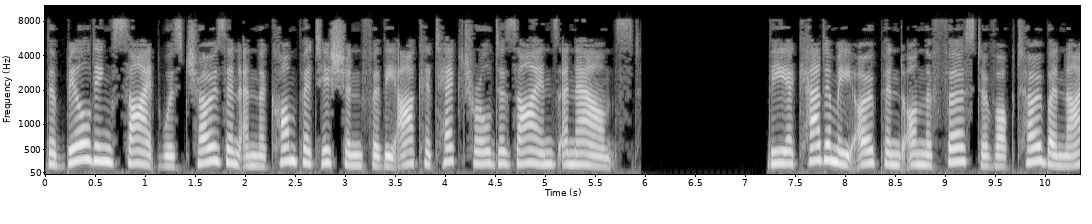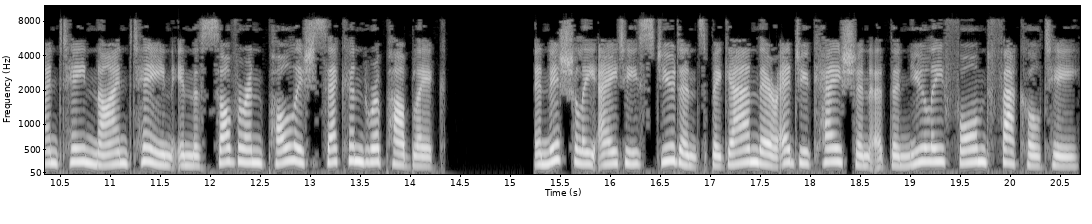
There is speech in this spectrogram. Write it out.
The building site was chosen and the competition for the architectural designs announced. The Academy opened on 1 October 1919 in the sovereign Polish Second Republic. Initially 80 students began their education at the newly formed faculty.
